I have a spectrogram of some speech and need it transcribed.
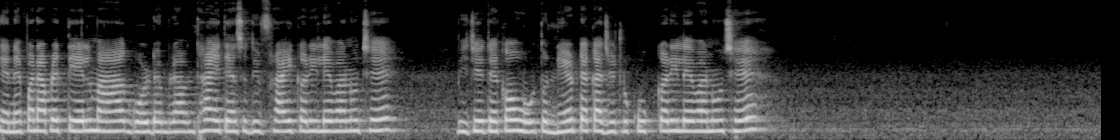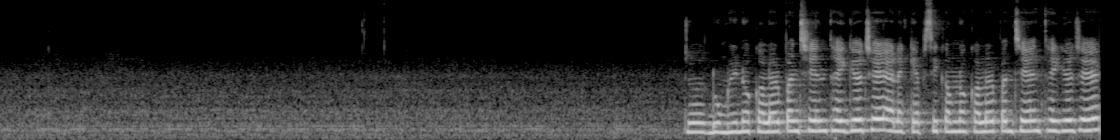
તેને પણ આપણે તેલમાં ગોલ્ડન બ્રાઉન થાય ત્યાં સુધી ફ્રાય કરી લેવાનું છે. બીજે તે કહું તો નેવ ટકા જેટલું કૂક કરી લેવાનું છે. જો ડુંગળીનો કલર પણ ચેન્જ થઈ ગયો છે અને કેપ્સિકમનો કલર પણ ચેન્જ થઈ ગયો છે.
